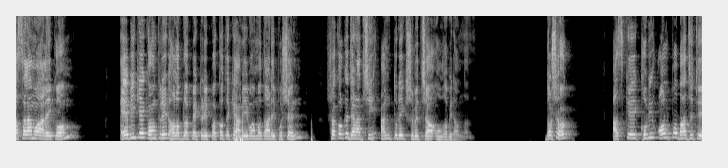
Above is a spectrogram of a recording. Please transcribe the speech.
আসসালামু আলাইকুম। এবিকে কংক্রিট হল ব্লক ফ্যাক্টরির পক্ষ থেকে আমি মোহাম্মদ আরিফ হোসেন। সকলকে জানাচ্ছি আন্তরিক শুভেচ্ছা ও অভিনন্দন। দর্শক, আজকে খুবই অল্প বাজেটে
